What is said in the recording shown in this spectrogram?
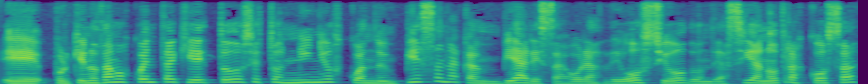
eh, porque nos damos cuenta que todos estos niños, cuando empiezan a cambiar esas horas de ocio, donde hacían otras cosas,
